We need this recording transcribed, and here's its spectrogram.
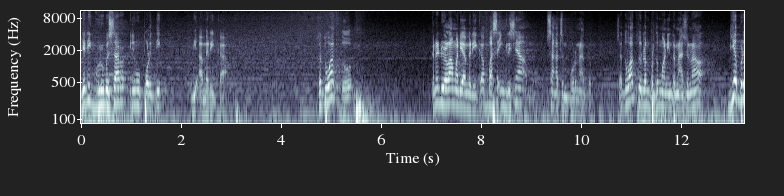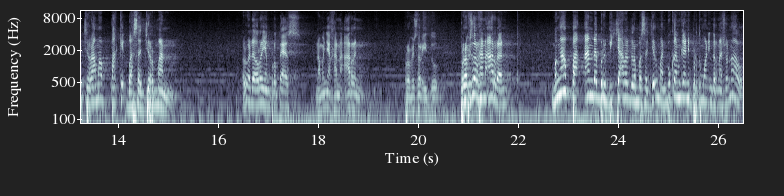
jadi guru besar ilmu politik di Amerika suatu waktu karena dia lama di Amerika bahasa Inggrisnya sangat sempurna tuh satu waktu dalam pertemuan internasional dia berceramah pakai bahasa Jerman lalu ada orang yang protes namanya Hannah Arendt profesor itu Profesor Hannah Arendt, mengapa Anda berbicara dalam bahasa Jerman? Bukankah ini pertemuan internasional?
